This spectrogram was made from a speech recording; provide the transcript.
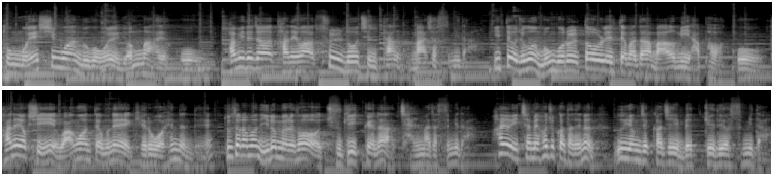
동모의 심오한 무공을 연마하였고 밤이 되자 단에와 술도 진탕 마셨습니다. 이때 허죽은 몽골을 떠올릴 때마다 마음이 아파왔고 단에 역시 왕원 때문에 괴로워했는데 두 사람은 이런 면에서 죽이 꽤나 잘 맞았습니다. 하여 이참에 허죽과 단에는 의형제까지 맺게 되었습니다.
